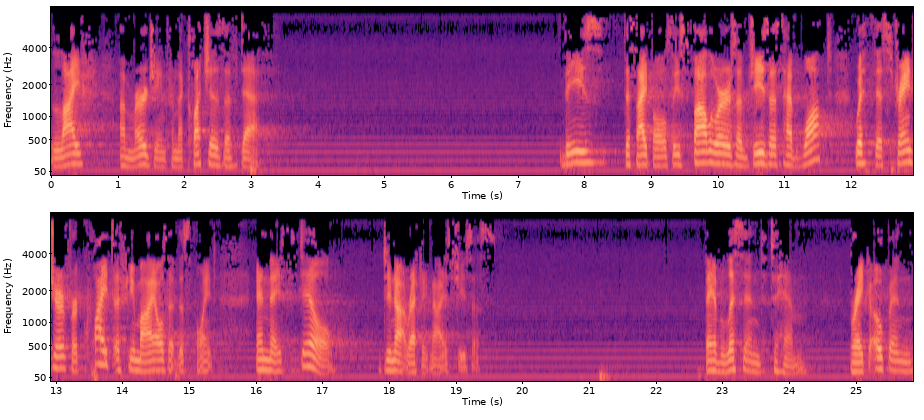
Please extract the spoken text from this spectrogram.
life emerging from the clutches of death. These disciples, these followers of Jesus, have walked with this stranger for quite a few miles at this point, and they still do not recognize Jesus. They have listened to him break open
